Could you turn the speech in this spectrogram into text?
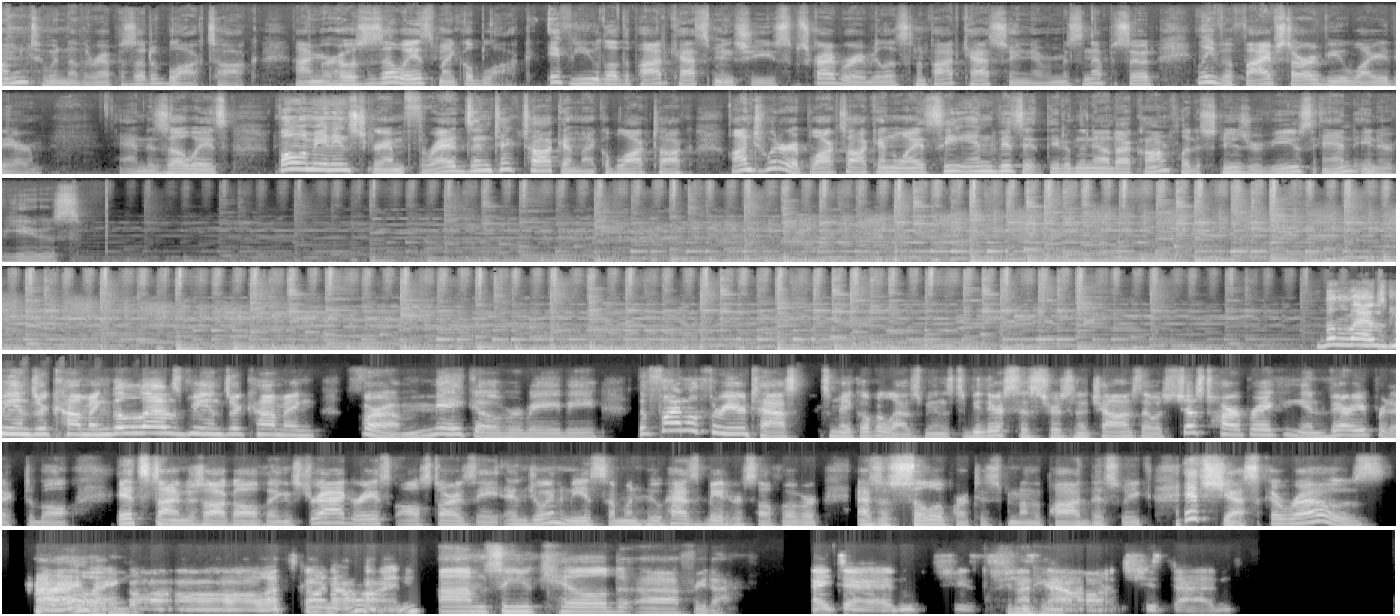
welcome to another episode of Block Talk. I'm your host, as always, Michael Block. If you love the podcast, make sure you subscribe wherever you listen to podcasts so you never miss an episode, and leave a five star review while you're there. And as always, follow me on Instagram, Threads, and TikTok at Michael Block Talk, on Twitter at Block Talk NYC, and visit theaterthenow.com for latest news, reviews, and interviews. The lesbians are coming. The lesbians are coming for a makeover, baby. The final three are tasked to make over lesbians to be their sisters in a challenge that was just heartbreaking and very predictable. It's time to talk all things Drag Race All Stars 8. And joining me is someone who has made herself over as a solo participant on the pod this week. It's Jessica Rose. Hi, Hello. Michael. What's going on? Um, so you killed uh Frida. I did. She's she's, not here. now she's dead.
